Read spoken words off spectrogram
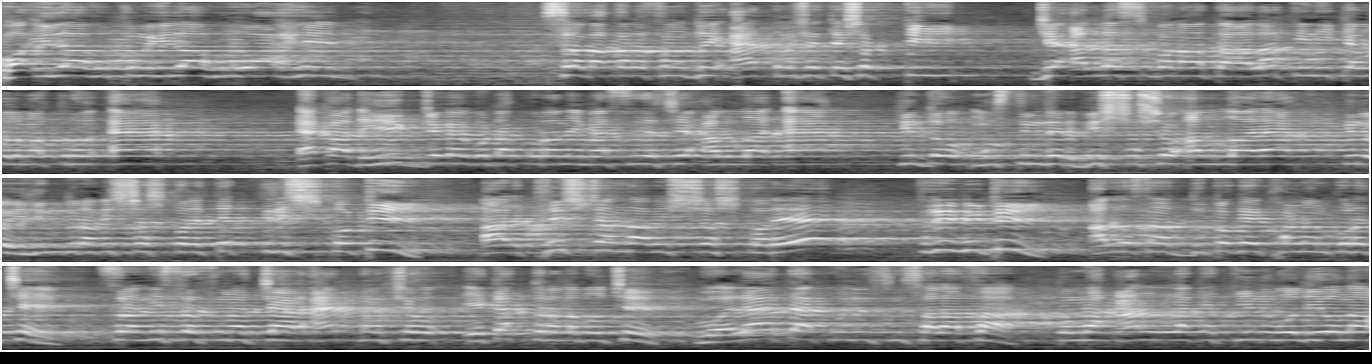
ওয়া ইলাহুকুম ইলাহু ওয়াহিদ। সুরা বাকারা দুই আয়াত তেষট্টি। যে আল্লাহ সুবহানাহু তিনি কেবলমাত্র এক। একাধিক জায়গায় গোটা কোরআনে মেসেজ আছে, আল্লাহ এক, কিন্তু মুসলিমদের বিশ্বাসও আল্লাহ এক, কিন্তু হিন্দুরা বিশ্বাস করে তেত্রিশ কোটি আর খ্রিস্টানরা বিশ্বাস করে ত্রিনিটি। আল্লাহ সাল্লাহ দুটোকে খণ্ডন করেছে। সুরা নিসা চার, এক নশো একাত্তর আল্লাহ বলছে সালাসা তোমরা আল্লাহকে তিন বলিও না।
